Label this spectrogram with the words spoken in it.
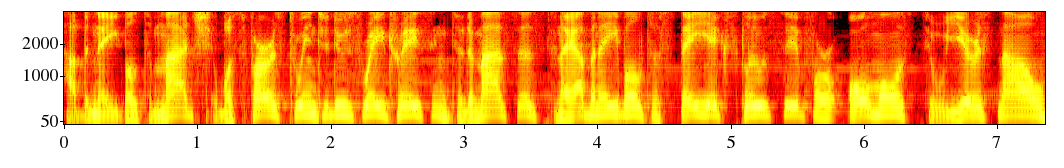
have been able to match. It was first to introduce ray tracing to the masses, and they have been able to stay exclusive for almost two years now.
